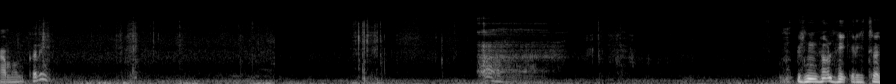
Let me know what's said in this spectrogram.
આમ આમ કરી. પીનો નીકળી તો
